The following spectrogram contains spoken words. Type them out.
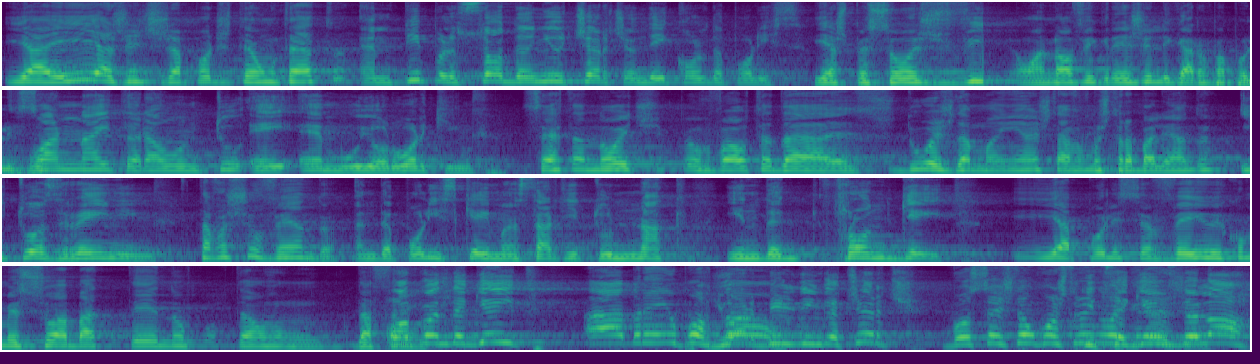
E aí a gente já pôde ter um teto And people saw the new church and they called the police. e as pessoas viram a nova igreja e ligaram para a polícia. One night around 2 a.m. we were working. Certa noite, por volta das duas da manhã, estávamos trabalhando. It was raining Estava chovendo and the police came and started to knock in the front gate. E a polícia veio e começou a bater no portão da frente. Open the gate. Abrem o You portão. are building a church. Vocês estão construindo It's uma against igreja. the law.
